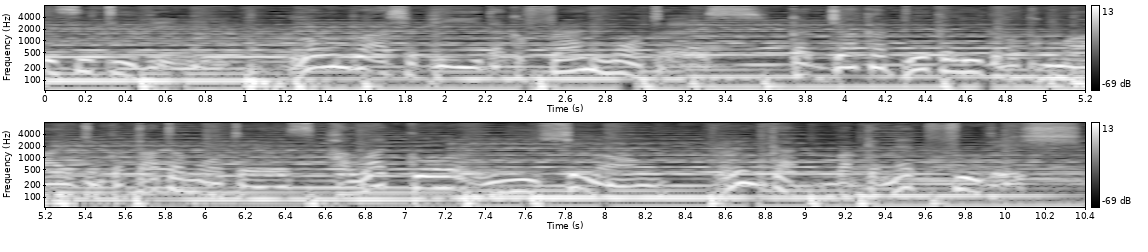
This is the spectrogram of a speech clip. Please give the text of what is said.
KCTV Lone Rashapi daga Frank Motors ka jaka dekali ga bathamai jong ka Tata Motors halat ko ni Shillong ringkat baga net foodish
